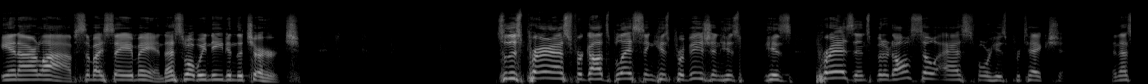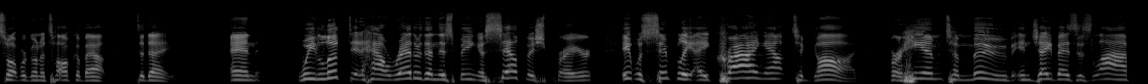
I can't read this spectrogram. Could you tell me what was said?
in our lives. Somebody say amen. That's what we need in the church. So this prayer asks for God's blessing, His provision, His His presence, but it also asks for His protection, and that's what we're going to talk about today. And we looked at how rather than this being a selfish prayer, it was simply a crying out to God for him to move in Jabez's life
